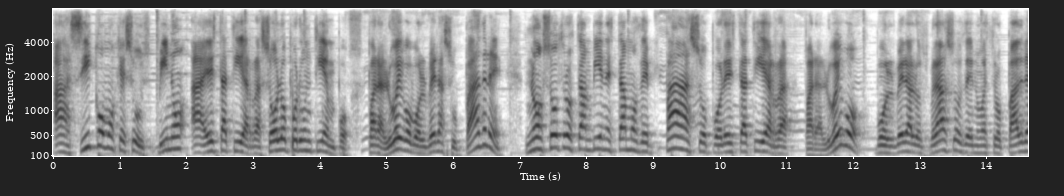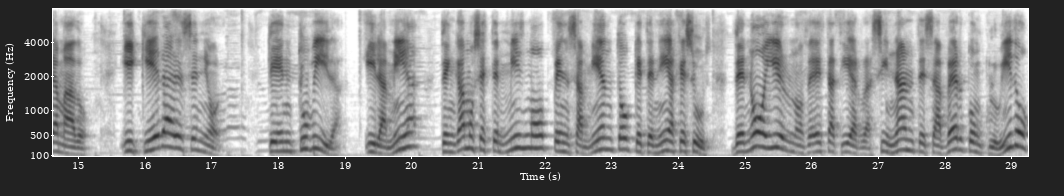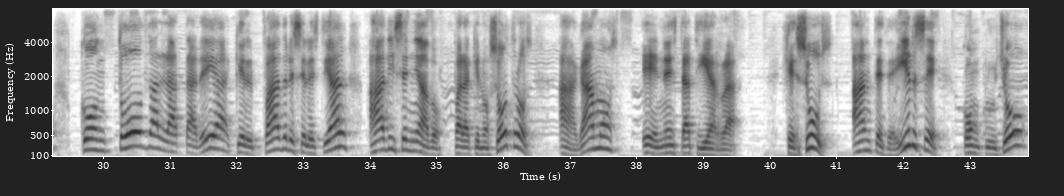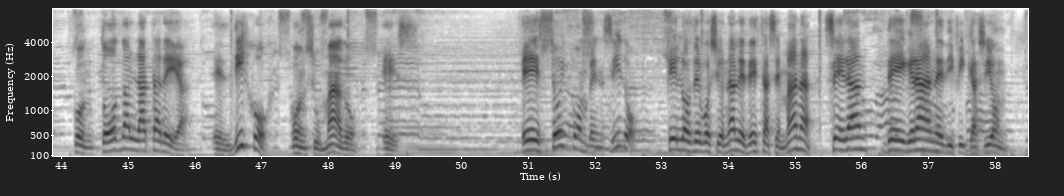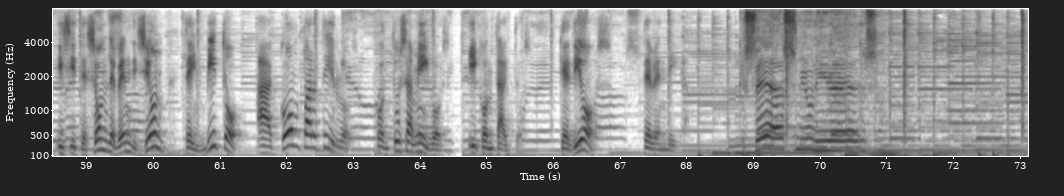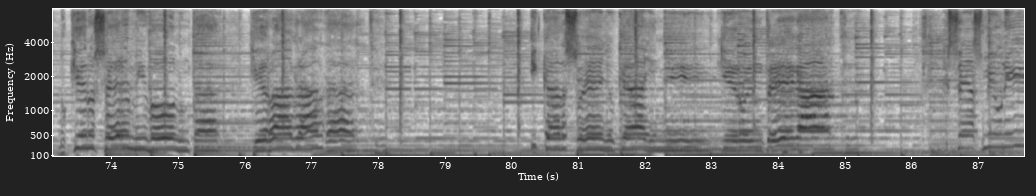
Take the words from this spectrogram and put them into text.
así como Jesús vino a esta tierra solo por un tiempo para luego volver a su Padre, nosotros también estamos de paso por esta tierra para luego volver a los brazos de nuestro Padre amado. Y quiera el Señor que en tu vida y la mía tengamos este mismo pensamiento que tenía Jesús, de no irnos de esta tierra sin antes haber concluido con toda la tarea que el Padre Celestial ha diseñado para que nosotros hagamos en esta tierra. Jesús, antes de irse, concluyó con toda la tarea. Él dijo, consumado es. Estoy convencido que los devocionales de esta semana serán de gran edificación y si te son de bendición, te invito a compartirlos con tus amigos y contactos. Que Dios te bendiga. Que seas mi universo. No quiero ser mi voluntad quiero agradarte. Y cada sueño que hay en mí quiero entregarte. Que seas mi unidad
